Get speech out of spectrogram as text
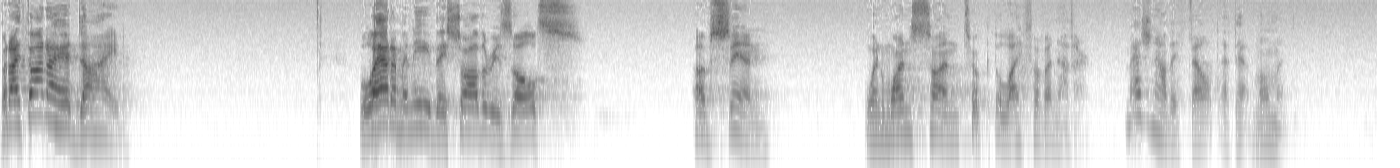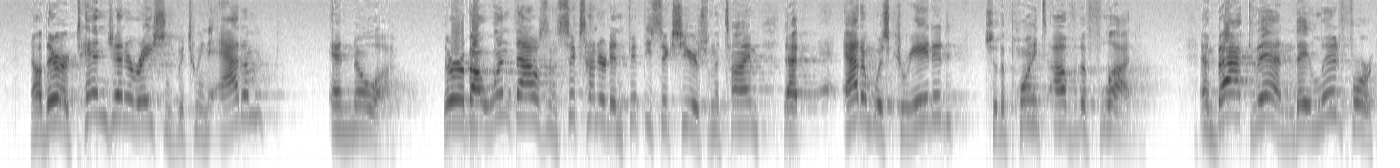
but I thought I had died. Well, Adam and Eve, they saw the results of sin when one son took the life of another. Imagine how they felt at that moment. Now, there are 10 generations between Adam and Noah. There are about 1,656 years from the time that Adam was created to the point of the flood. And back then, they lived for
